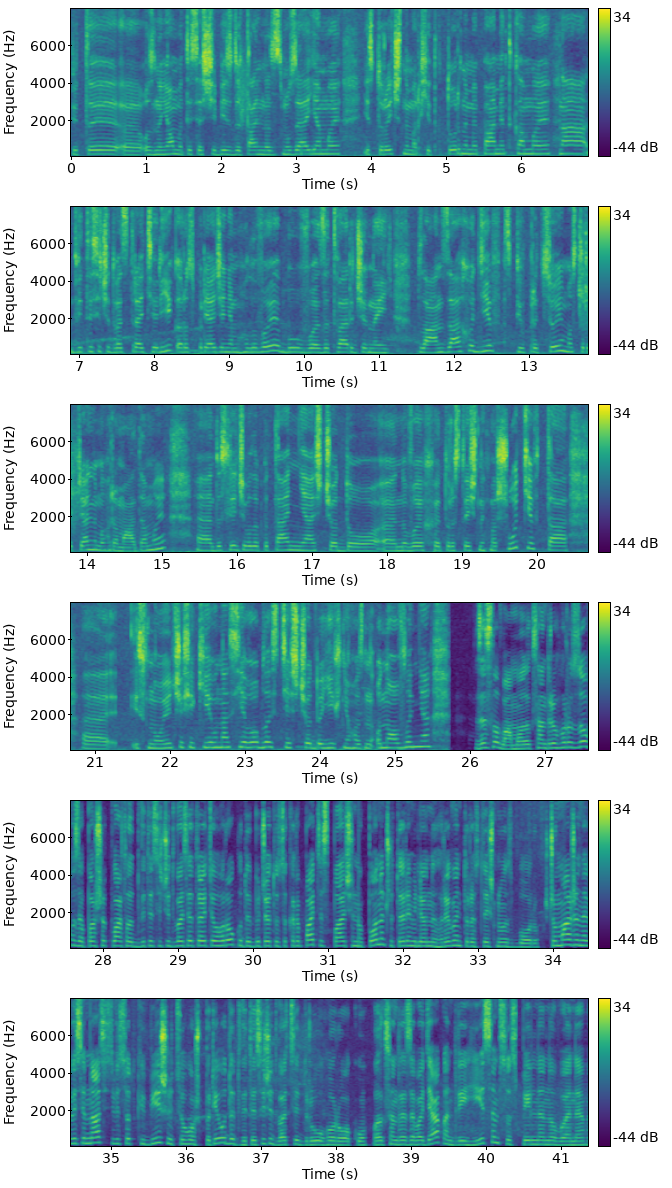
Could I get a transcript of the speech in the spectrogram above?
піти ознайомитися ще більш детально з музеями, історичними архітектурними пам'ятками. На 2023 рік розпорядженням голови був затверджений план заходів. Співпрацюємо з територіальними громадами, е, досліджували питання щодо е, нових туристичних маршрутів та е, існуючих, які у нас є в області, щодо їхнього оновлення. За словами Олександри Горозов, за перший квартал 2023 року до бюджету Закарпаття сплачено понад 4 мільйони гривень туристичного збору, що майже на 18% більше цього ж періоду 2022 року. Олександра Завадяк, Андрій Гісем, Суспільне новини.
